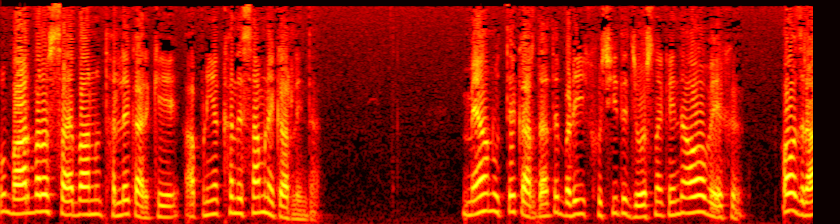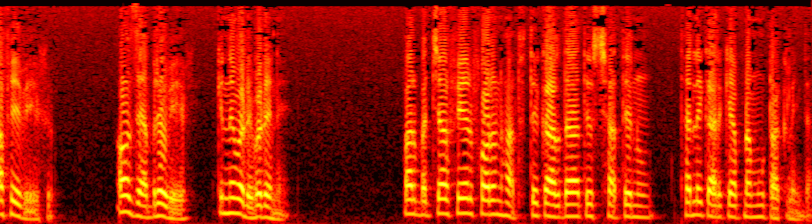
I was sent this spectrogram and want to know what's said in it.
ਉਹ ਬਾਰ-ਬਾਰ ਉਸ ਸਾਹਿਬਾਨ ਨੂੰ ਥੱਲੇ ਕਰਕੇ ਆਪਣੀ ਅੱਖਾਂ ਦੇ ਸਾਹਮਣੇ ਕਰ ਲੈਂਦਾ। ਮੈਂ ਉਹਨੂੰ ਉੱਤੇ ਕਰਦਾ ਤੇ ਬੜੀ ਖੁਸ਼ੀ ਤੇ ਜੋਸ਼ ਨਾਲ ਕਹਿੰਦਾ ਆਹ ਵੇਖ ਆਹ ਜ਼ਰਾਫੇ ਵੇਖ ਆਹ ਜ਼ੈਬਰੇ ਵੇਖ, ਕਿੰਨੇ ਵੱਡੇ ਵੱਡੇ ਨੇ। ਪਰ ਬੱਚਾ ਫੇਰ ਫੌਰਨ ਹੱਥ ਤੇ ਕਰਦਾ ਤੇ ਉਸ ਛਾਤੇ ਨੂੰ ਥੱਲੇ ਕਰਕੇ ਆਪਣਾ ਮੂੰਹ ਟੱਕ ਲੈਂਦਾ।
